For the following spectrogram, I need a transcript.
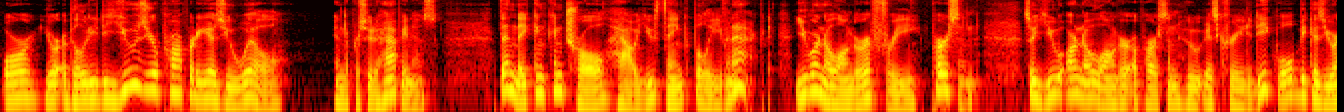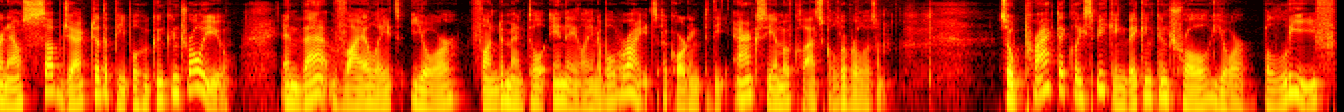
or your ability to use your property as you will in the pursuit of happiness, then they can control how you think, believe, and act. You are no longer a free person. So you are no longer a person who is created equal because you are now subject to the people who can control you. And that violates your fundamental inalienable rights, according to the axiom of classical liberalism. So, practically speaking, they can control your belief,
